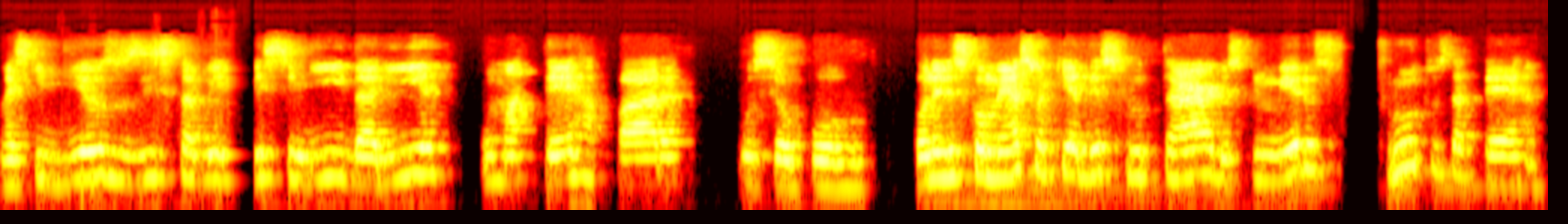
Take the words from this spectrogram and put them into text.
mas que Deus os estabeleceria e daria uma terra para o seu povo. Quando eles começam aqui a desfrutar dos primeiros frutos da terra,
